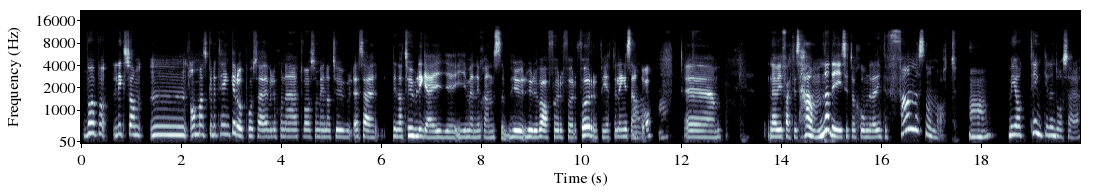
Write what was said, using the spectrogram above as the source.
vad, vad, liksom, mm, om man skulle tänka då på så evolutionärt, vad som är natur, eh, så här, det naturliga i, i människans, hur, hur det var förr, förr, förr, för jättelänge sedan då. Eh, när vi faktiskt hamnade i situationer där det inte fanns någon mat. Mm. Men jag tänker ändå så här,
